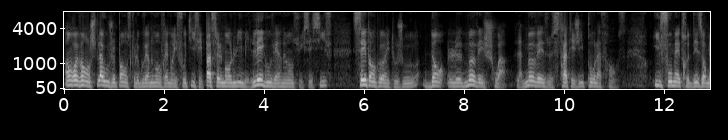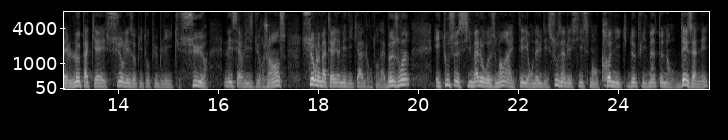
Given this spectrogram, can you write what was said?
En revanche, là où je pense que le gouvernement vraiment est fautif, et pas seulement lui, mais les gouvernements successifs, c'est encore et toujours dans le mauvais choix, la mauvaise stratégie pour la France. Il faut mettre désormais le paquet sur les hôpitaux publics, sur les services d'urgence, sur le matériel médical dont on a besoin. Et tout ceci, malheureusement, a été, on a eu des sous-investissements chroniques depuis maintenant des années.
